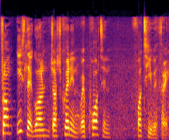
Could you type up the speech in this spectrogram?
From East Legon, Josh Quenin reporting for TV3.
